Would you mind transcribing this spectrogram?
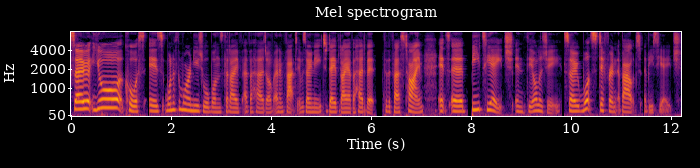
So, your course is one of the more unusual ones that I've ever heard of. And in fact, it was only today that I ever heard of it for the first time. It's a BTH in theology. So, what's different about a BTH?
